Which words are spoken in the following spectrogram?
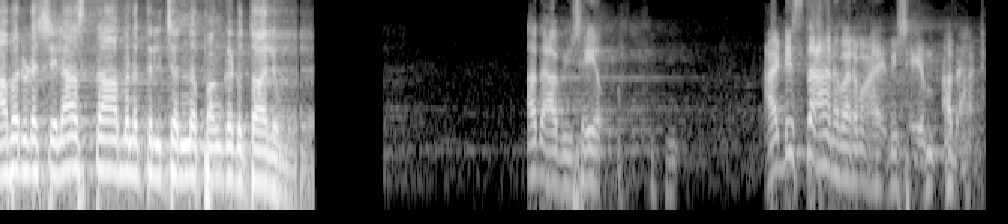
അവരുടെ ശിലാസ്ഥാപനത്തിൽ ചെന്ന് പങ്കെടുത്താലും. അതാ വിഷയം. അടിസ്ഥാനപരമായ വിഷയം അതാണ്.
